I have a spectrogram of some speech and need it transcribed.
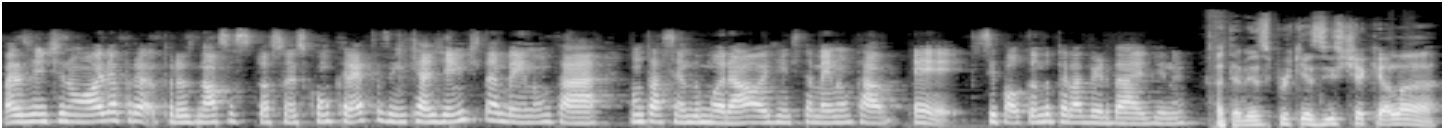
Mas a gente não olha para as nossas situações concretas em que a gente também não tá, não tá sendo moral, a gente também não tá é, se pautando pela verdade, né? Até mesmo porque existe aquela,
